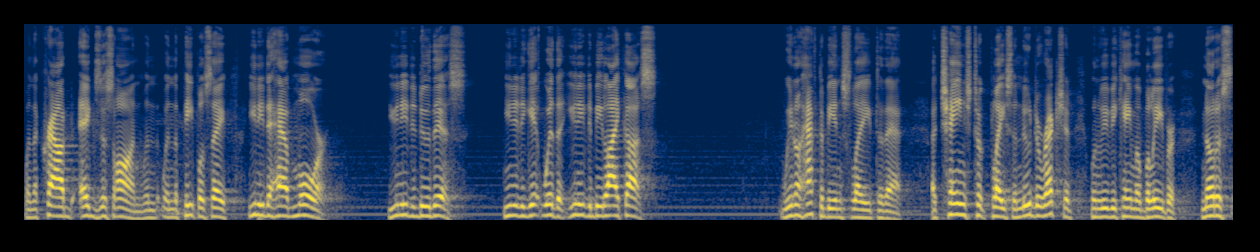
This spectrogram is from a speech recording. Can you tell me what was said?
When the crowd eggs us on, when, when the people say, you need to have more, you need to do this, you need to get with it, you need to be like us. We don't have to be enslaved to that. A change took place, a new direction when we became a believer. Notice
